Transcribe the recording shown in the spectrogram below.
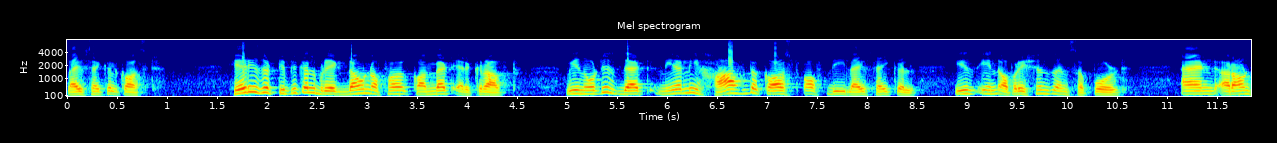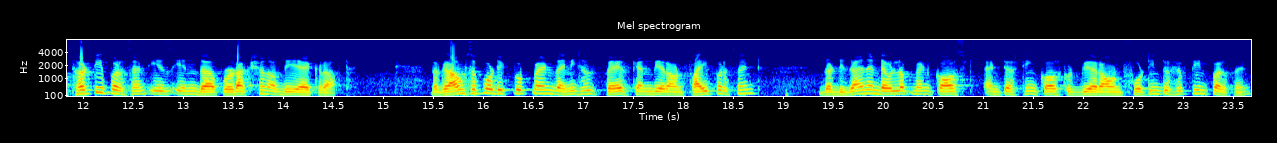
life cycle cost. Here is a typical breakdown of a combat aircraft. We notice that nearly half the cost of the life cycle is in operations and support and around 30 percent is in the production of the aircraft. The ground support equipment, the initial spares can be around 5 percent, the design and development cost and testing cost could be around 14 to 15 percent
